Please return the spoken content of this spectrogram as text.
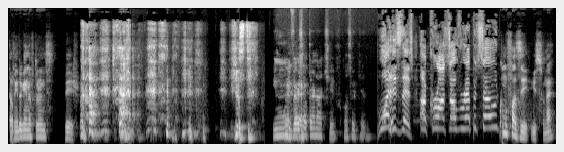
Tá vendo Game of Thrones? Beijo. Justo. Em um universo alternativo, com certeza. What is this? A crossover episode? Como fazer isso, né?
